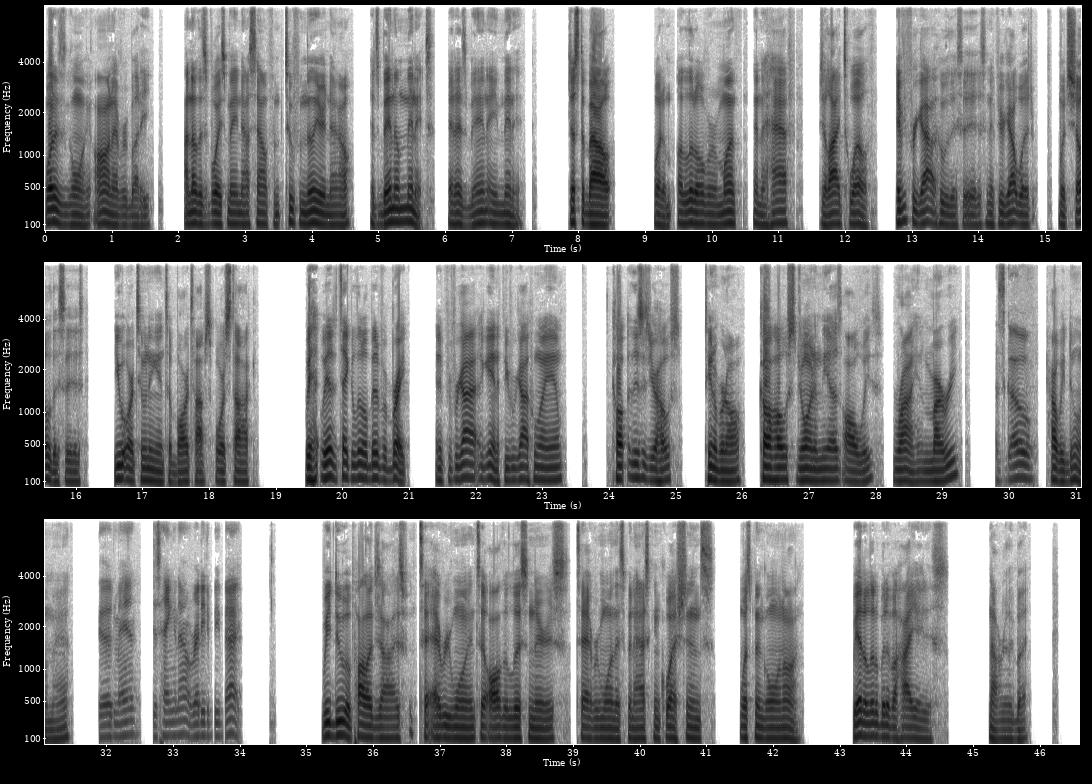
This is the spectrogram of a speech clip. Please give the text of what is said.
What is going on, everybody? I know this voice may not sound fam- too familiar now. It's been a minute. It has been a minute. Just about, what, a, a little over a month and a half, July 12th. If you forgot who this is, and if you forgot what, what show this is, you are tuning into Bar Top Sports Talk. We, we had to take a little bit of a break. And if you forgot, again, if you forgot who I am, call, this is your host, Tina Bernal. Co host joining me as always, Ryan Murray. Let's go. How we doing, man? Good, man. Just hanging out, ready to be back. We do apologize to everyone, to all the listeners, to everyone that's been asking questions. What's been going on? We had a little bit of a hiatus. Not really, but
